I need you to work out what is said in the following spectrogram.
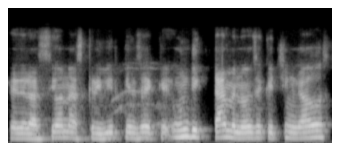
federación a escribir quién sé qué, un dictamen, no sé qué chingados,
